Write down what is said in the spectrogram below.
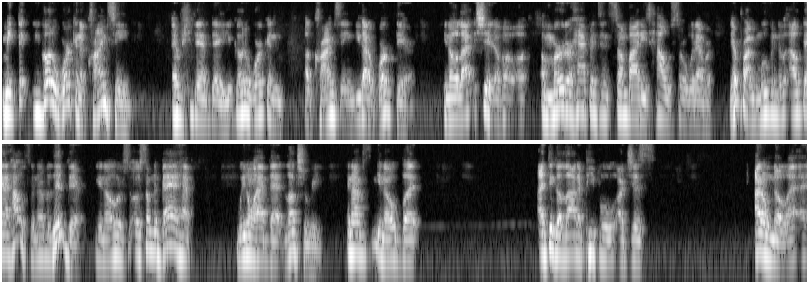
I mean, th- you go to work in a crime scene every damn day. You go to work in a crime scene, you got to work there. You know, like shit, if a, a, a, murder happens in somebody's house or whatever, they're probably moving to, out that house and never lived there. You know, if, if something bad happens, we don't have that luxury. And I've, you know, but I think a lot of people are just, I don't know. I, I,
